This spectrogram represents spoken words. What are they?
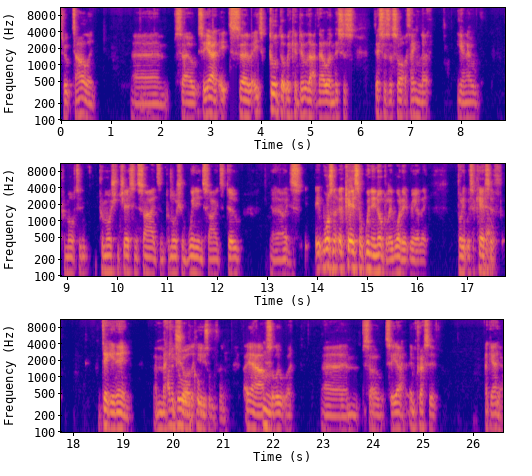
threw towel in. Um, so so yeah, it's uh, it's good that we can do that though, and this is this is the sort of thing that you know promoting promotion chasing sides and promotion winning sides do. You know, it's it wasn't a case of winning ugly, was it really? But it was a case No. of digging in and making Having sure that overcome you, something. yeah, absolutely. Um, so so yeah, impressive again. Yeah.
